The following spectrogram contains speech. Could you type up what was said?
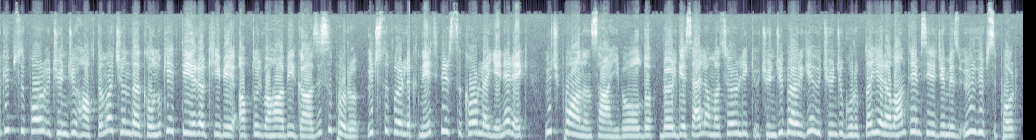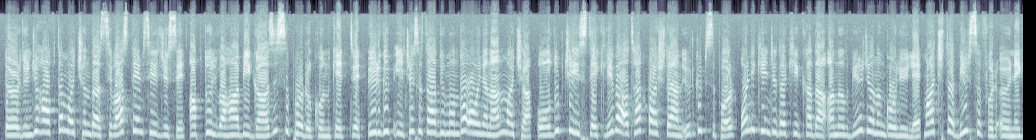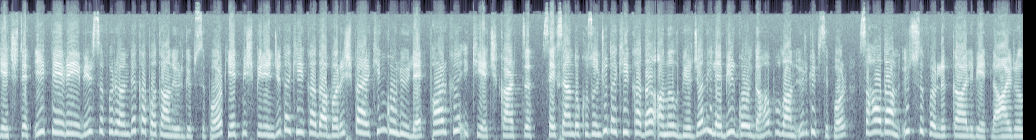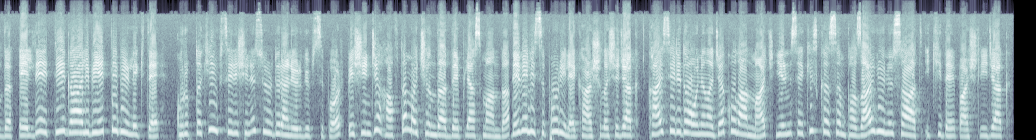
Ürgüp Spor 3. hafta maçında konuk ettiği rakibi Abdülvahabi Gazi Spor'u 3-0'lık net bir skorla yenerek 3 puanın sahibi oldu. Bölgesel Amatör Lig 3. bölge 3. grupta yer alan temsilcimiz Ürgüp Spor 4. hafta maçında Sivas temsilcisi Abdülvahabi Gazi Spor'u konuk etti. Ürgüp ilçe stadyumunda oynanan maça oldukça istekli ve atak başlayan Ürgüp Spor 12. dakikada Anıl Bircan'ın golüyle maçta 1-0 öne geçti. İlk devreyi 1-0 önde kapatan Ürgüp Spor 71. dakikada Barış Berk'in golüyle farkı 2'ye çıkarttı. 89. dakikada Anıl Bircan ile bir gol daha bulan Ürgüp Spor sahadan 3-0'lık galibiyetle ayrıldı. Elde ettiği galibiyetle birlikte Gruptaki yükselişini sürdüren Ürgüp Spor 5. hafta maçında deplasmanda Develi Spor ile karşılaşacak. Kayseri'de oynanacak olan maç 28 Kasım Pazar günü saat 2'de başlayacak.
